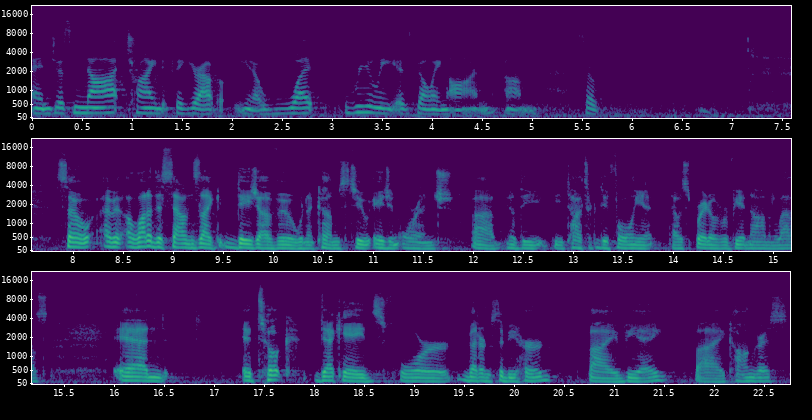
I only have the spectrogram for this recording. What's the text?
and just not trying to figure out you know what really is going on. Um, so. So I mean, a lot of this sounds like deja vu when it comes to Agent Orange, uh, you know, the, the toxic defoliant that was sprayed over Vietnam and Laos. And it took decades for veterans to be heard by VA, by Congress,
